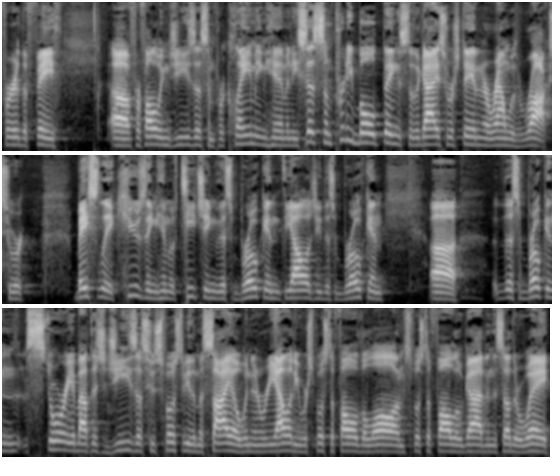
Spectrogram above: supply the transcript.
for the faith, uh, for following Jesus and proclaiming him. And he says some pretty bold things to the guys who are standing around with rocks, who are basically accusing him of teaching this broken theology, this broken. Uh, this broken story about this Jesus who's supposed to be the Messiah when in reality we're supposed to follow the law and supposed to follow God in this other way.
